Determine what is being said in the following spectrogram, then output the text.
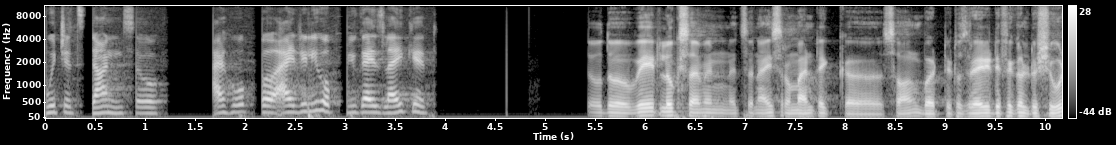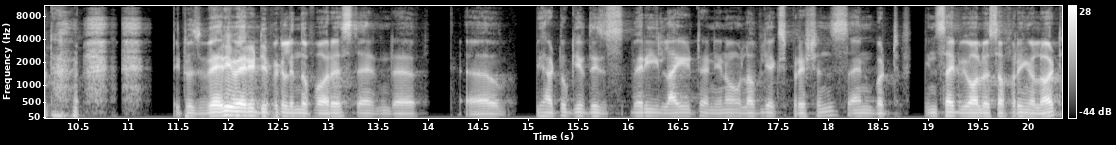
which it's done. So, I hope, uh, I really hope you guys like it. So the way it looks, I mean, it's a nice romantic uh, song, but it was very difficult to shoot. it was very, very difficult in the forest, and uh, we had to give these very light and you know lovely expressions. And but inside we all were suffering a lot.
